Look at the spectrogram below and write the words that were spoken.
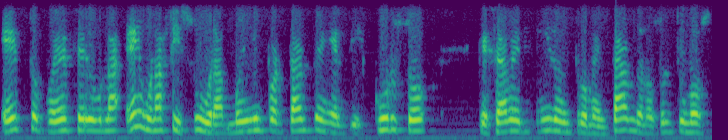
esto puede ser una, es una fisura muy importante en el discurso que se ha venido instrumentando en los últimos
